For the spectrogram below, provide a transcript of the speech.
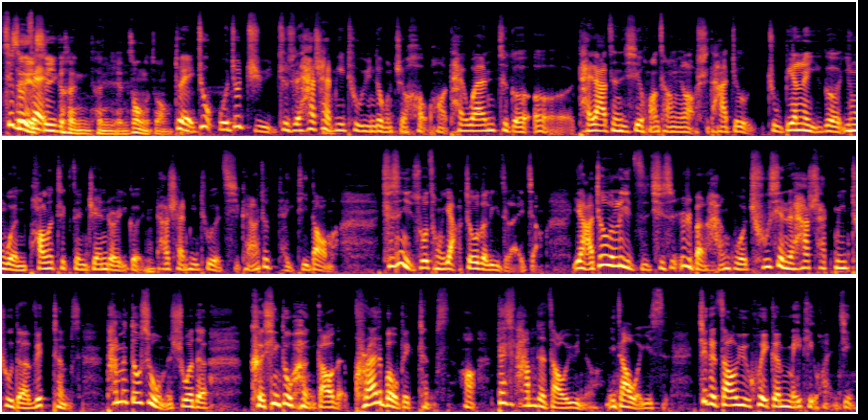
这个这也是一个很很严重的状况。对，就我就举就是 Hashtag MeToo 运动之后哈，台湾这个呃台大政治系黄长林老师他就主编了一个英文 Politics and Gender 一个 Hashtag MeToo 的期刊，他就提提到嘛，其实你说从亚洲的例子来讲，亚洲的例子其实日本、韩国出现的 Hashtag MeToo 的 victims，他们都是我们说的可信度很高的 credible victims 哈，但是他们的遭遇呢，你知道我意思，这个遭遇会跟媒体环境。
